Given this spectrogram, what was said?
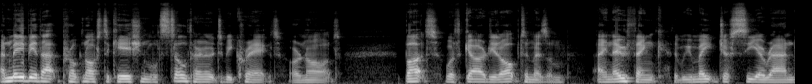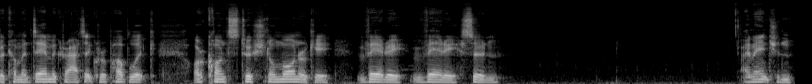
And maybe that prognostication will still turn out to be correct or not. But, with guarded optimism, I now think that we might just see Iran become a democratic republic or constitutional monarchy very, very soon. I mention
